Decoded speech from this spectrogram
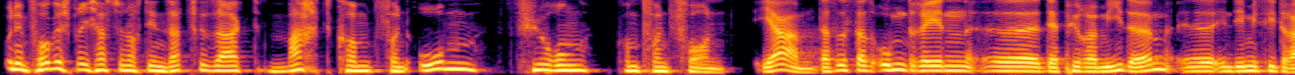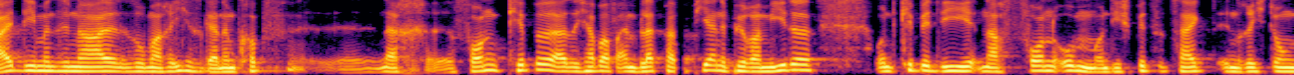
Und im Vorgespräch hast du noch den Satz gesagt, Macht kommt von oben, Führung kommt von vorn. Ja, das ist das Umdrehen äh, der Pyramide, äh, indem ich sie dreidimensional, so mache ich es gerne im Kopf, äh, nach vorn kippe. Also ich habe auf einem Blatt Papier eine Pyramide und kippe die nach vorn um und die Spitze zeigt in Richtung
